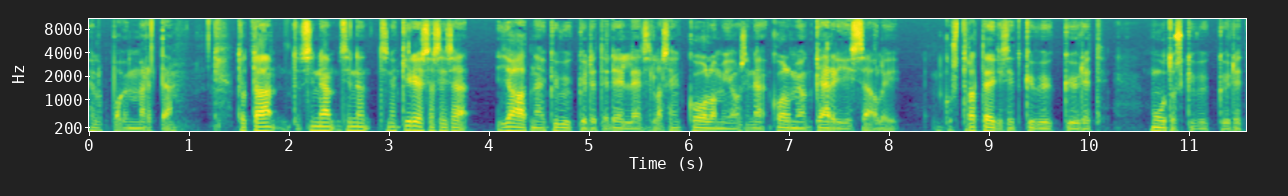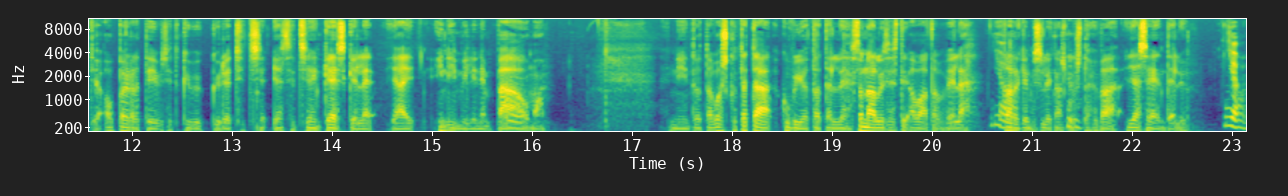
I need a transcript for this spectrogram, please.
helppo ymmärtää. Tota, siinä, siinä, siinä kirjassa sisä jaat nämä kyvykkyydet edelleen sellaiseen kolmioon. Siinä kolmion kärjissä oli niin strategiset kyvykkyydet, muutoskyvykkyydet ja operatiiviset kyvykkyydet sit, ja sitten siihen keskelle jäi inhimillinen pääoma. Mm. Niin tota, voisiko tätä kuviota tälle sanallisesti avata vielä Joo. tarkemmin? Se oli myös mm. hyvä jäsentely. Joo.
